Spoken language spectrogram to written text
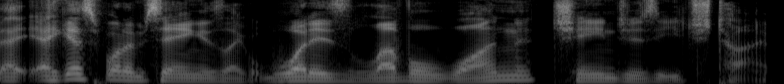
I guess what I'm saying is like what is level 1 changes each time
